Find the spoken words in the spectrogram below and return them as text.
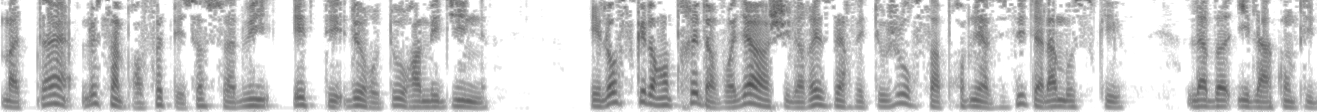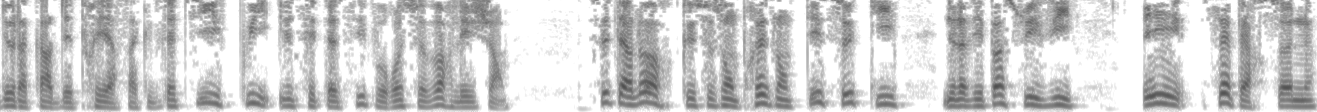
matin, le saint prophète, paix soit lui, était de retour à Médine et lorsqu'il rentrait d'un voyage, il réservait toujours sa première visite à la mosquée. Là-bas, il a accompli deux carte de prière facultative, puis il s'est assis pour recevoir les gens. C'est alors que se sont présentés ceux qui ne l'avaient pas suivi, et ces personnes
